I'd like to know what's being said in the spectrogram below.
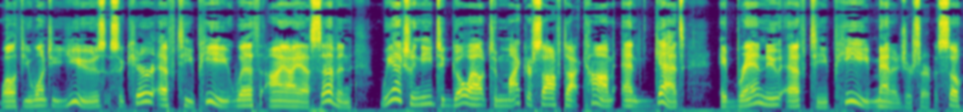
Well, if you want to use secure FTP with IIS 7, we actually need to go out to Microsoft.com and get a brand new FTP manager service. So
